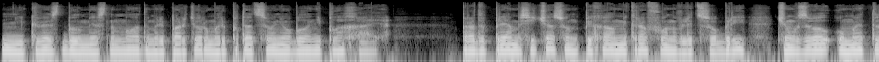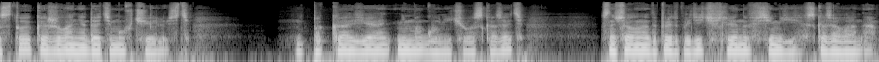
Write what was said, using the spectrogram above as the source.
Ник Вест был местным молодым репортером, и репутация у него была неплохая. Правда, прямо сейчас он пихал микрофон в лицо Бри, чем вызывал у Мэтта стойкое желание дать ему в челюсть. «Пока я не могу ничего сказать. Сначала надо предупредить членов семьи», — сказала она.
